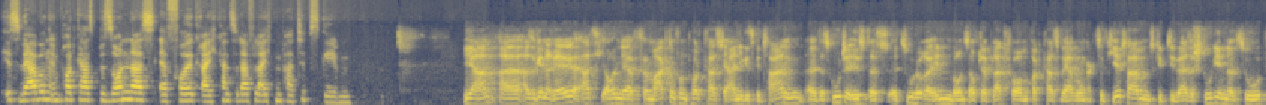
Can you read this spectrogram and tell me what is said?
ist Werbung im Podcast besonders erfolgreich? Kannst du da vielleicht ein paar Tipps geben? Ja, äh, also generell hat sich auch in der Vermarktung von Podcasts ja einiges getan. Äh, das Gute ist, dass äh, ZuhörerInnen bei uns auf der Plattform Podcast-Werbung akzeptiert haben. Es gibt diverse Studien dazu,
